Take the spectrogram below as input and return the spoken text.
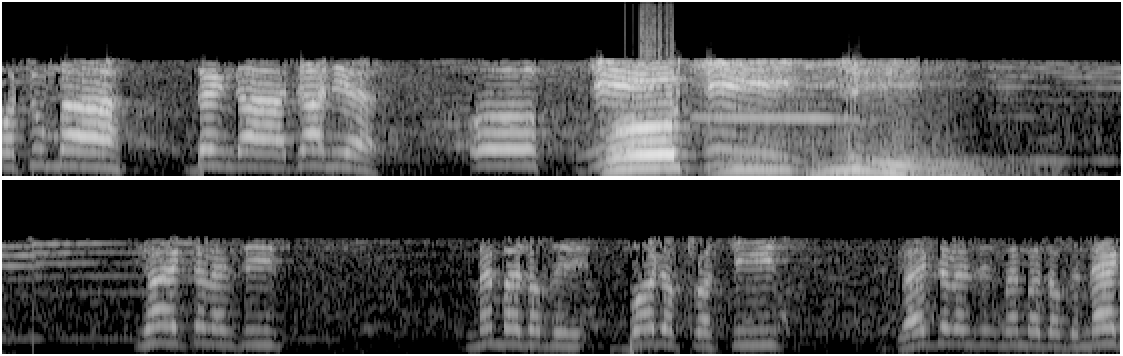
Otunba Gbenga Daniel, OGG. Your Excellencies, members of the Board of Trustees, Your Excellencies, members of the NEC,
